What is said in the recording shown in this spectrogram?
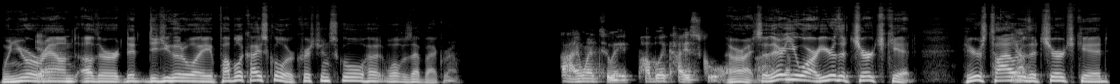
when you were yeah. around other, did did you go to a public high school or Christian school? How, what was that background? I went to a public high school. All right, so there uh, you are. You're the church kid. Here's Tyler, yeah. the church kid,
